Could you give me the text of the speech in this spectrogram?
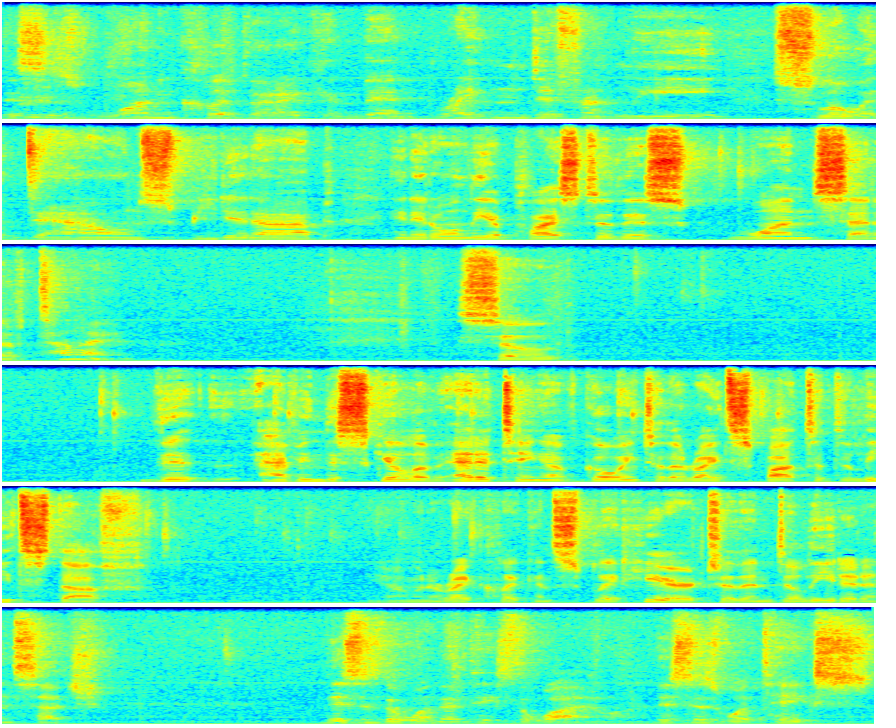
This is one clip that I can then brighten differently, slow it down, speed it up, and it only applies to this one set of time. So the, having the skill of editing, of going to the right spot to delete stuff, you know, I'm going to right click and split here to then delete it and such. This is the one that takes the while. This is what takes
